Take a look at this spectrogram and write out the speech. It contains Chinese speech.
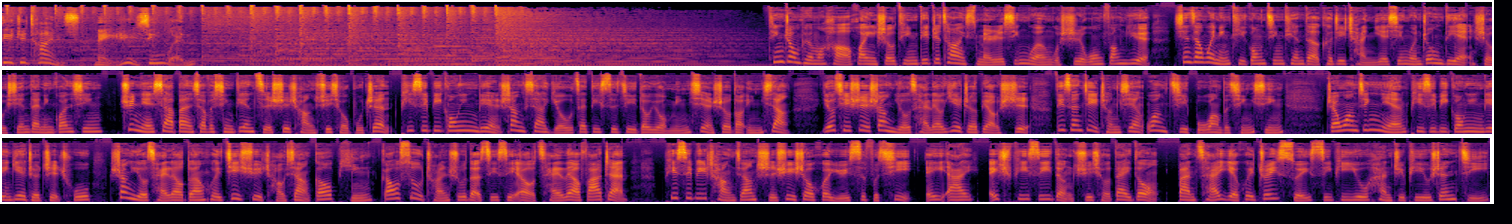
DigiTimes 每日新闻。听众朋友们好，欢迎收听 DigiTimes 每日新闻，我是翁方月，现在为您提供今天的科技产业新闻重点。首先带您关心，去年下半消费性电子市场需求不振，PCB 供应链上下游在第四季都有明显受到影响，尤其是上游材料业者表示，第三季呈现旺季不旺的情形。展望今年，PCB 供应链业者指出，上游材料端会继续朝向高频、高速传输的 CCL 材料发展。PCB 厂将持续受惠于伺服器、AI、HPC 等需求带动，板材也会追随 CPU 和 GPU 升级。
